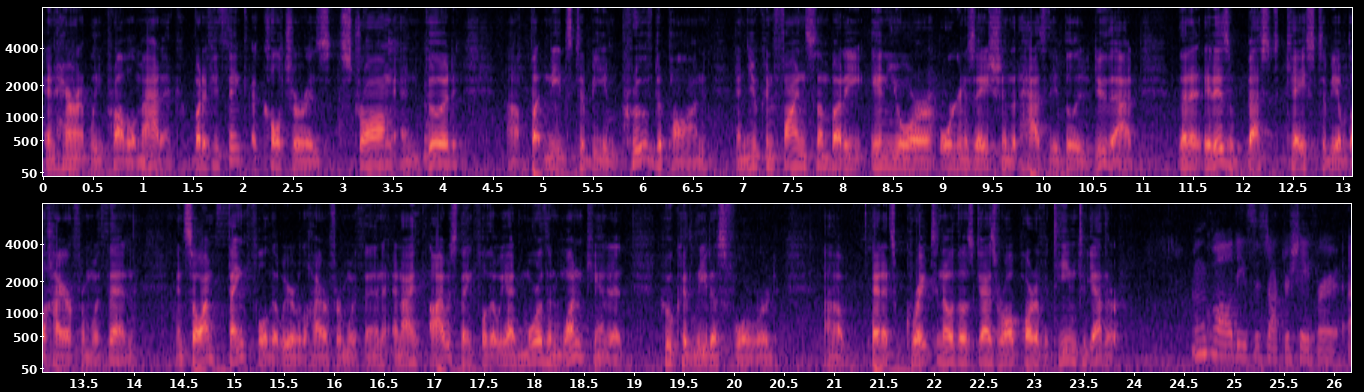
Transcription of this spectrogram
inherently problematic. But if you think a culture is strong and good, uh, but needs to be improved upon, and you can find somebody in your organization that has the ability to do that, then it, it is a best case to be able to hire from within. And so I'm thankful that we were able to hire from within, and I, I was thankful that we had more than one candidate who could lead us forward. Uh, and it's great to know those guys are all part of a team together. Qualities does Dr. Schaefer uh,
